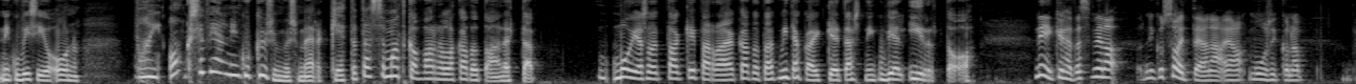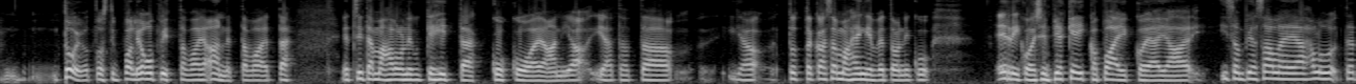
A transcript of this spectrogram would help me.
niin kuin visio on, vai onko se vielä niin kuin kysymysmerkki, että tässä matkan varrella katsotaan, että muija soittaa kitaraa ja katsotaan, että mitä kaikkea tästä niin kuin vielä irtoaa. Niin, kyllä tässä vielä niin kuin soittajana ja muusikkona toivottavasti paljon opittavaa ja annettavaa, että, että sitä mä haluan niin kehittää koko ajan ja, ja, tota, ja totta kai sama hengenveto niin kuin erikoisempia keikkapaikkoja ja isompia saleja ja haluaa, että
